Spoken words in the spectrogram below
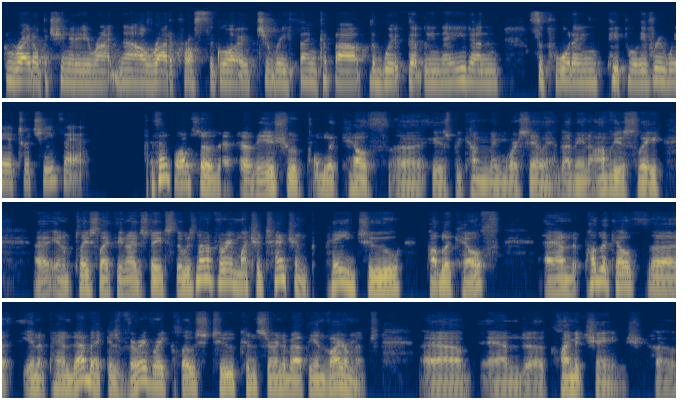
great opportunity right now, right across the globe, to rethink about the work that we need and supporting people everywhere to achieve that. I think also that uh, the issue of public health uh, is becoming more salient. I mean, obviously, uh, in a place like the United States, there was not very much attention paid to public health and public health uh, in a pandemic is very, very close to concern about the environment uh, and uh, climate change uh,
